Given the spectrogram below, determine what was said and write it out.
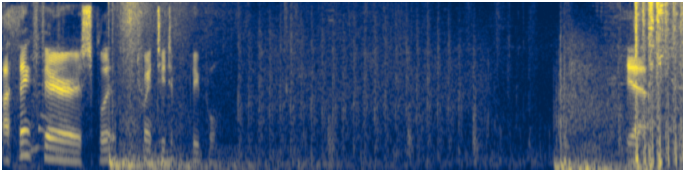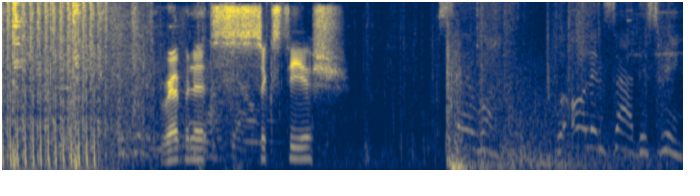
I think they're split between two different people. Yeah. Revenant 60-ish. Say one. We're all inside this ring.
